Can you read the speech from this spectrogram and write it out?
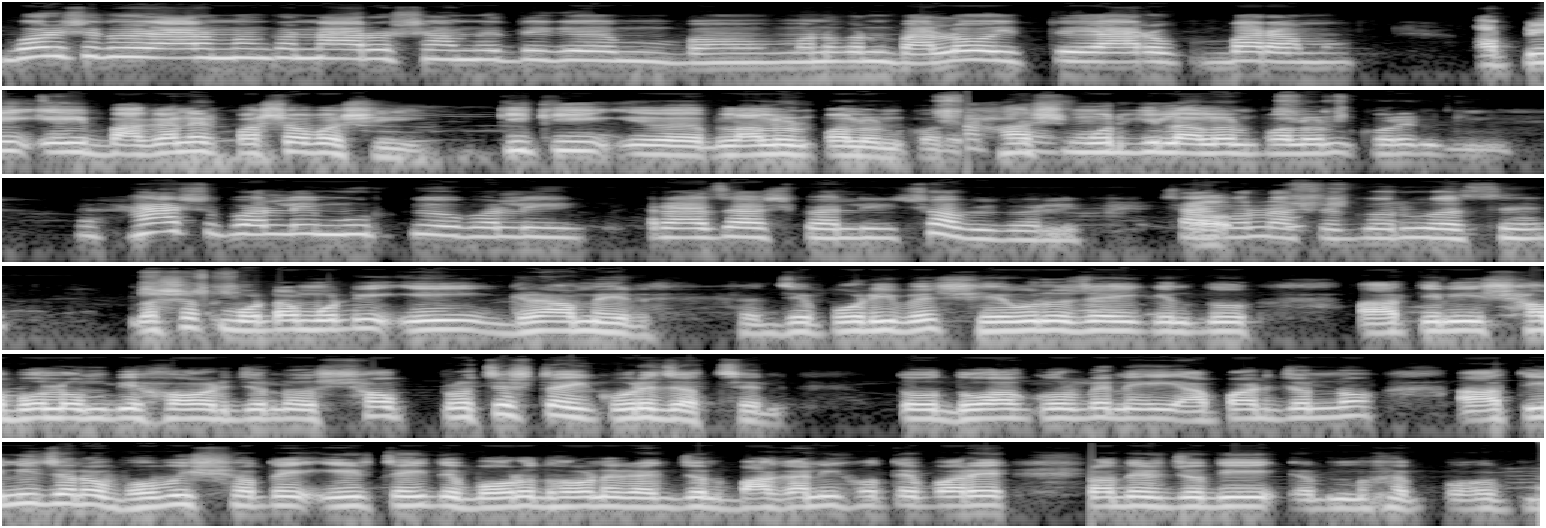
ভবিষ্যৎ আর মনে করেন আরও সামনের দিকে মনে করেন ভালো হইতে আরও বাড়ামো। আপনি এই বাগানের পাশাপাশি কি কি লালন পালন করেন। হাঁস মুরগি লালন পালন করেন কি? হাঁস পালি মুরগিও পালি রাজহাঁস পালি সবই পালি। ছাগল আছে গরু আছে। দর্শক, মোটামুটি এই গ্রামের যে পরিবেশ, সে অনুযায়ী কিন্তু তিনি স্বাবলম্বী হওয়ার জন্য সব প্রচেষ্টাই করে যাচ্ছেন। তো দোয়া করবেন এই আপার জন্য। তিনি যেন ভবিষ্যতে এর চাইতে বড় ধরনের একজন বাগানি হতে পারে। তাদের যদি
